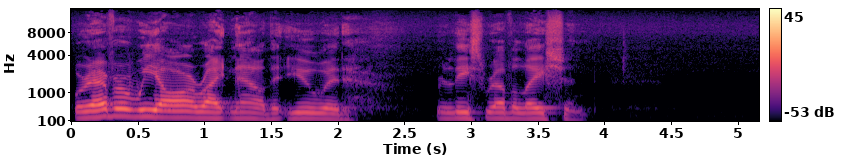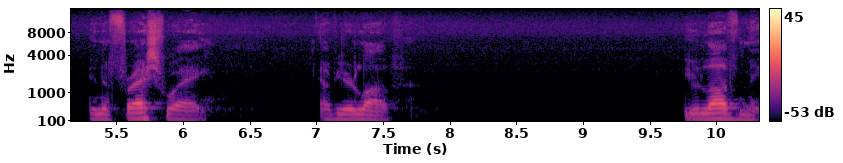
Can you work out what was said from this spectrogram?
wherever we are right now, that you would release revelation in a fresh way of your love. You love me.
